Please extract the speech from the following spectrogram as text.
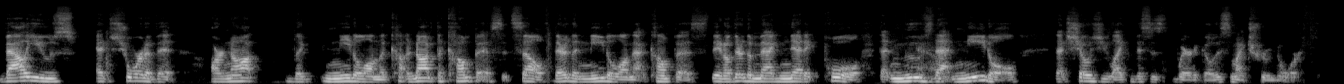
values, at short of it, are not the needle on the not the compass itself they're the needle on that compass. You know they're the magnetic pull that moves yeah. that needle that shows you like this is where to go. This is my true north.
